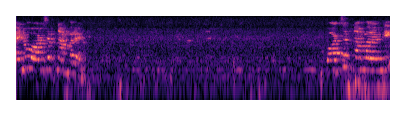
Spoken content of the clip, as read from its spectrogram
and WhatsApp number అండి. వాట్సాప్ నెంబర్ అండి.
